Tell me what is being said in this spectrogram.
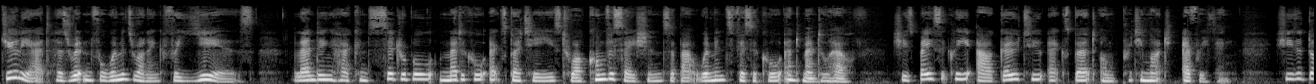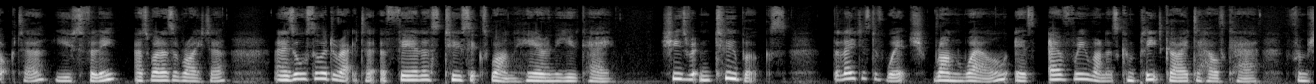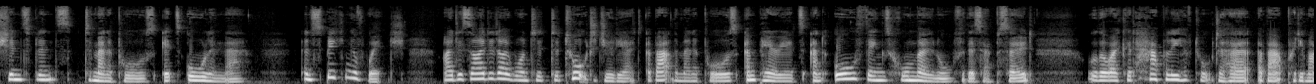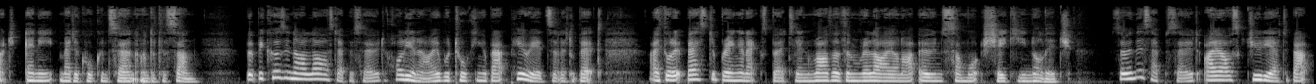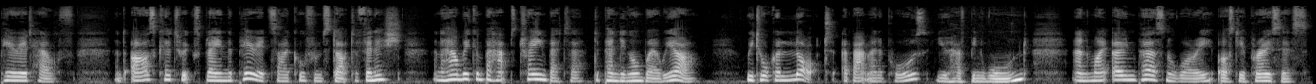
Juliet has written for Women's Running for years, lending her considerable medical expertise to our conversations about women's physical and mental health. She's basically our go to expert on pretty much everything. She's a doctor, usefully, as well as a writer, and is also a director of Fearless 261 here in the UK. She's written two books, the latest of which, Run Well, is Every Runner's Complete Guide to Healthcare, from shin splints to menopause. It's all in there. And speaking of which, I decided I wanted to talk to Juliet about the menopause and periods and all things hormonal for this episode, although I could happily have talked to her about pretty much any medical concern under the sun. But because in our last episode, Holly and I were talking about periods a little bit, I thought it best to bring an expert in rather than rely on our own somewhat shaky knowledge. So in this episode, I ask Juliet about period health and ask her to explain the period cycle from start to finish and how we can perhaps train better depending on where we are. We talk a lot about menopause, you have been warned, and my own personal worry, osteoporosis.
